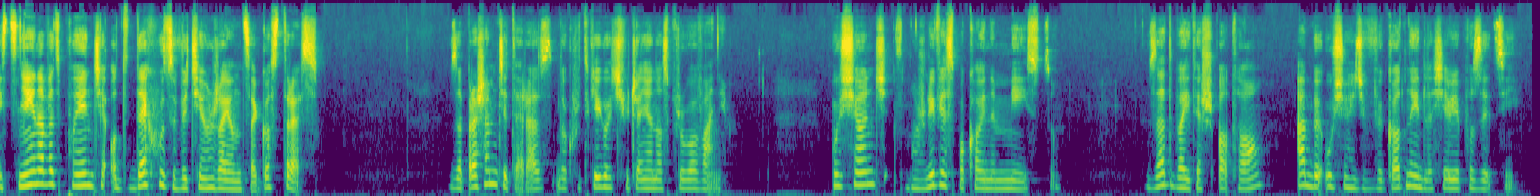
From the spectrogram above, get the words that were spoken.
Istnieje nawet pojęcie oddechu zwyciężającego stres. Zapraszam Cię teraz do krótkiego ćwiczenia na spróbowanie. Usiądź w możliwie spokojnym miejscu. Zadbaj też o to, aby usiąść w wygodnej dla siebie pozycji.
